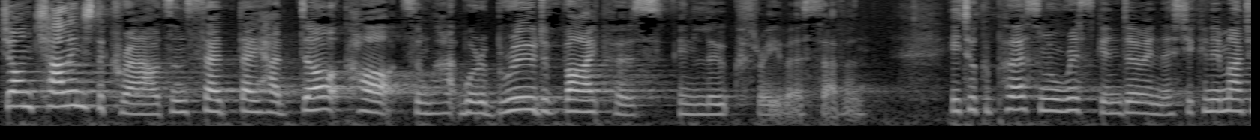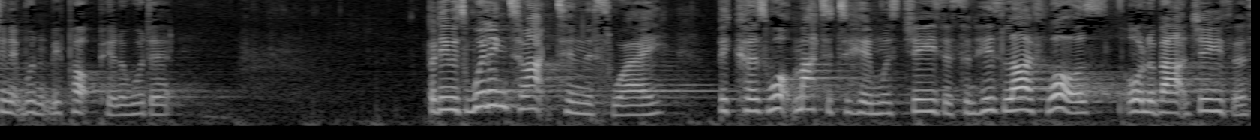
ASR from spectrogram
John challenged the crowds and said they had dark hearts and were a brood of vipers in Luke 3, verse 7. He took a personal risk in doing this. You can imagine it wouldn't be popular, would it? But he was willing to act in this way because what mattered to him was Jesus, and his life was all about Jesus.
